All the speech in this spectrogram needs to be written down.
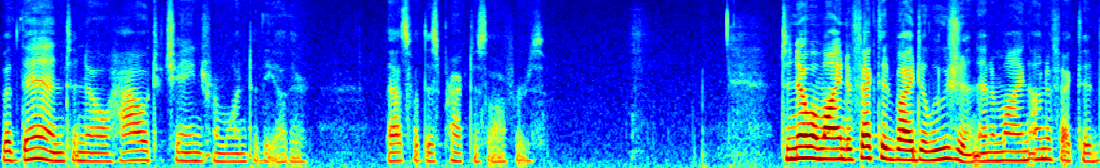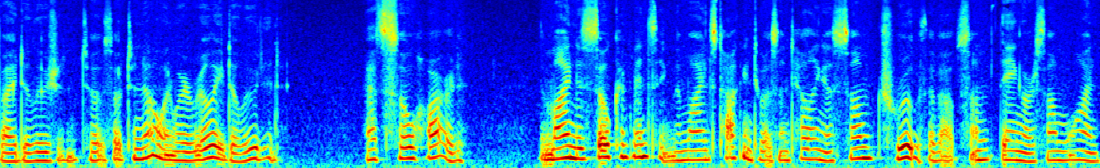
But then to know how to change from one to the other. That's what this practice offers. To know a mind affected by delusion and a mind unaffected by delusion. So, so to know when we're really deluded, that's so hard. The mind is so convincing. The mind's talking to us and telling us some truth about something or someone.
